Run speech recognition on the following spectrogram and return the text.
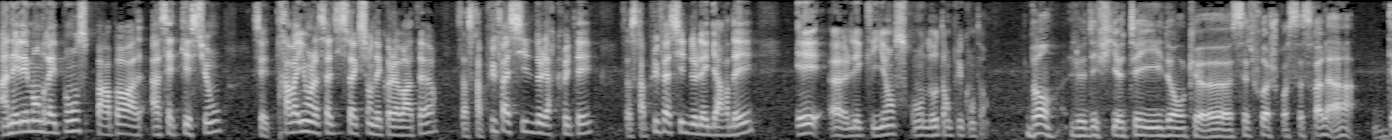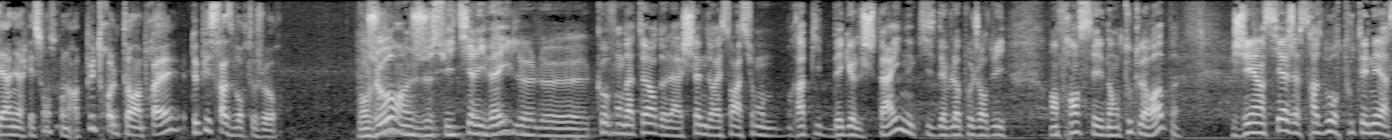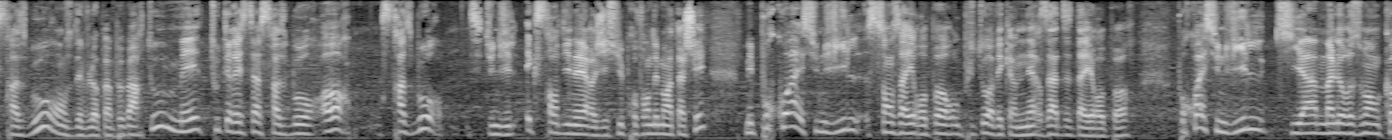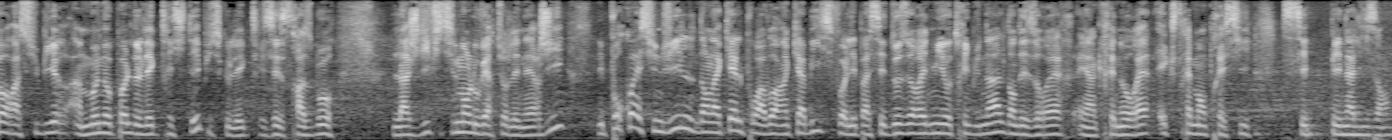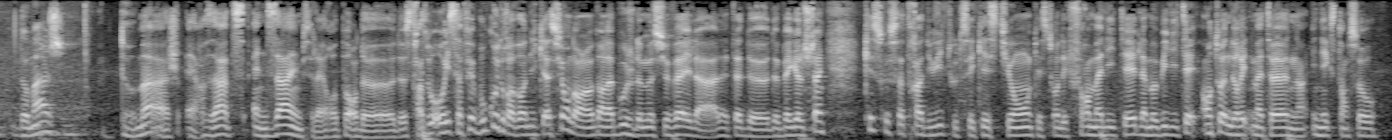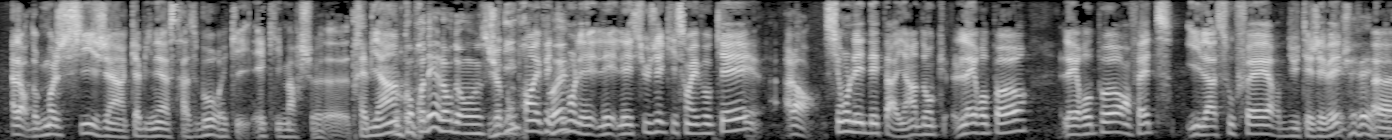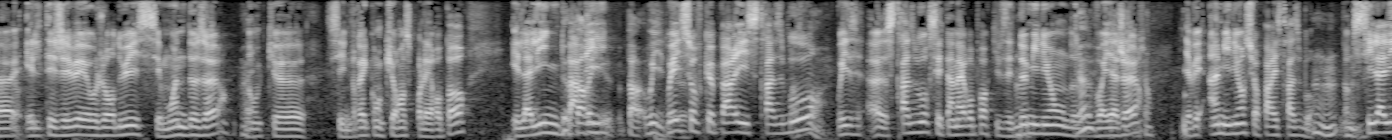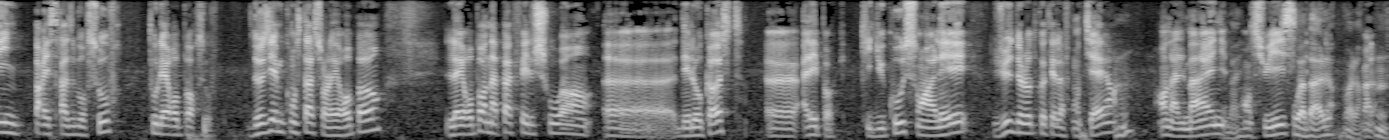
un élément de réponse par rapport à, à cette question. C'est travaillons la satisfaction des collaborateurs. Ça sera plus facile de les recruter, ça sera plus facile de les garder et euh, les clients seront d'autant plus contents. Bon, le défi ETI, donc euh, cette fois, je crois que ce sera la dernière question, parce qu'on n'aura plus trop le temps après. Depuis Strasbourg toujours. Bonjour, je suis Thierry Veil, le, le cofondateur de la chaîne de restauration rapide Begelstein qui se développe aujourd'hui en France et dans toute l'Europe. J'ai un siège à Strasbourg, tout est né à Strasbourg, on se développe un peu partout, mais tout est resté à Strasbourg. Or, Strasbourg, c'est une ville extraordinaire et j'y suis profondément attaché. Mais pourquoi est-ce une ville sans aéroport ou plutôt avec un ersatz d'aéroport? Pourquoi est-ce une ville qui a malheureusement encore à subir un monopole de l'électricité puisque l'électricité de Strasbourg lâche difficilement l'ouverture de l'énergie? Et pourquoi est-ce une ville dans laquelle pour avoir un cabis, il faut aller passer deux heures et demie au tribunal dans des horaires et un créneau horaire extrêmement précis? C'est pénalisant. Dommage. Dommage, Ersatz, Enzyme, c'est l'aéroport de, de Strasbourg. Oui, ça fait beaucoup de revendications dans, dans la bouche de Monsieur Veil à la tête de, de Begelstein. Qu'est-ce que ça traduit, toutes ces questions, question des formalités, de la mobilité? Antoine de Ritmaten, in extenso. Alors donc moi aussi j'ai un cabinet à Strasbourg et qui, et qui marche euh, très bien. Vous le comprenez alors dans ce Je comprends effectivement Ouais. les, les, les sujets qui sont évoqués. Alors si on les détaille, hein, donc l'aéroport, l'aéroport en fait il a souffert du TGV, TGV, euh, et le TGV aujourd'hui c'est moins de deux heures, donc euh, c'est une vraie concurrence pour l'aéroport. Et la ligne De Paris, Paris, par- oui, oui, de- sauf que Paris Strasbourg, oui, euh, Strasbourg c'est un aéroport qui faisait 2 millions de Ah, voyageurs. Il y avait 1 million sur Paris Strasbourg. Mhm, Donc si la ligne Paris Strasbourg souffre, tout l'aéroport souffre. Deuxième constat sur l'aéroport, l'aéroport n'a pas fait le choix euh, des low cost euh, à l'époque, qui du coup sont allés juste de l'autre côté de la frontière, en Allemagne, en Suisse, Ou à Bâle, voilà. Voilà. Mm.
